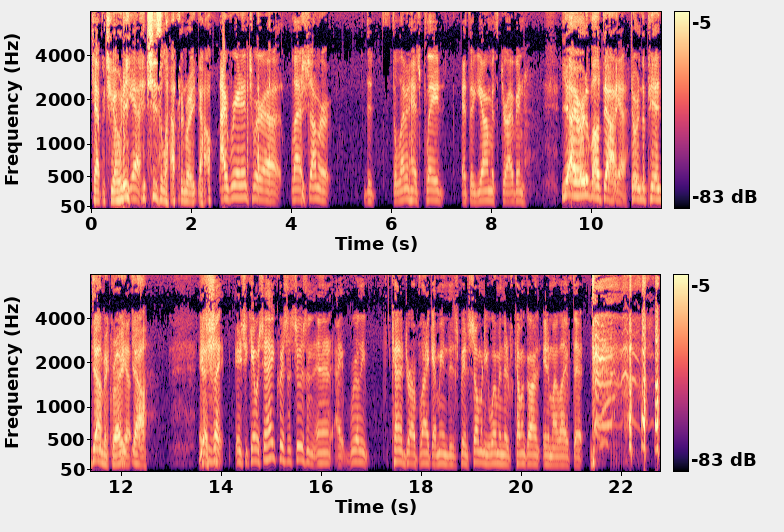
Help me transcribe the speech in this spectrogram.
Cappuccioni? Yeah. She's laughing right now. I ran into her uh, last summer. The the Lemonheads played at the Yarmouth Drive-In. Yeah, I heard about that Yeah. during the pandemic, right? Yeah. Yeah. And Yeah, she's she- like, and she came and said, "Hey, Chris and Susan," and I really kind of draw a blank. I mean, there's been so many women that have come and gone into my life that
